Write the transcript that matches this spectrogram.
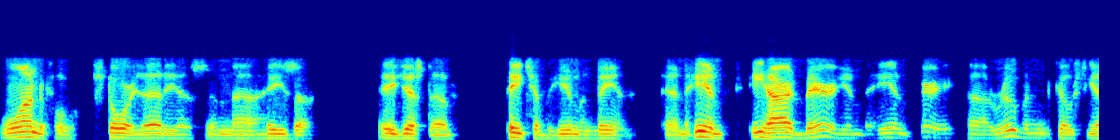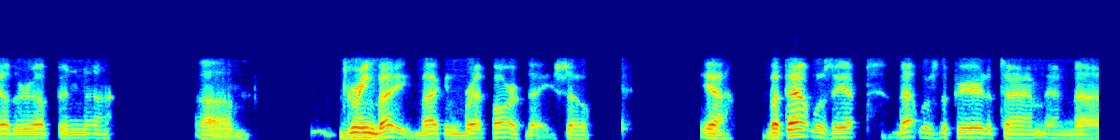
wonderful story that is. And uh, he's a he's just a peach of a human being. And he and he hired Barry, and he and Barry uh, Rubin coached together up in uh, um, Green Bay back in Brett Favre days. So, yeah, but that was it. That was the period of time, and uh,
